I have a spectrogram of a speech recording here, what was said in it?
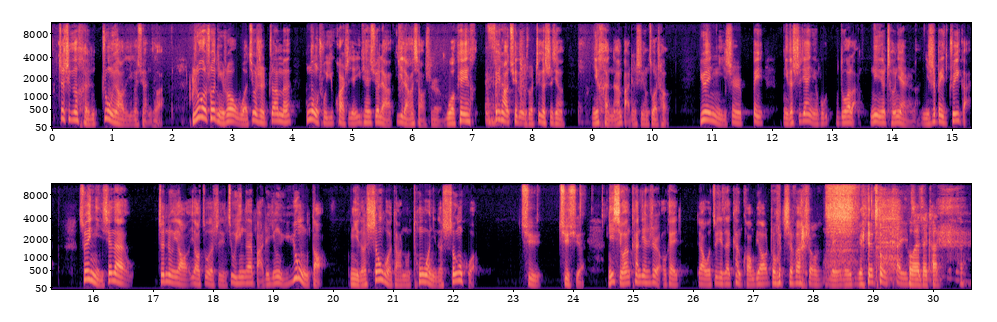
这是个很重要的一个选择。如果说你说我就是专门弄出一块时间，一天学两一两个小时，我可以非常确定说这个事情你很难把这个事情做成，因为你是被你的时间已经不不多了，你已经成年人了，你是被追赶，所以你现在真正要要做的事情就应该把这英语用到你的生活当中，通过你的生活去去学。你喜欢看电视，OK，对啊，我最近在看《狂飙》，中午吃饭的时候每每每天都看一集。我也在看，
